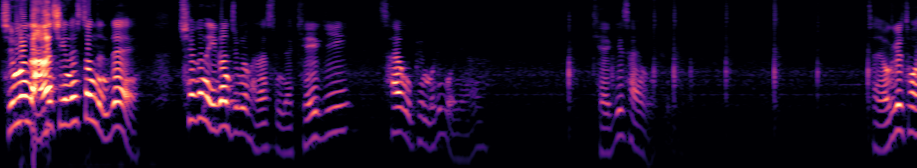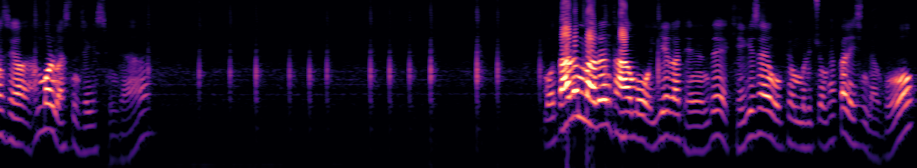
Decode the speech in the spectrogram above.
질문 안 하시긴 했었는데, 최근에 이런 질문을 받았습니다. 계기 사용 우편물이 뭐냐? 계기 사용 우편물. 자, 여기를 통해서 한 번 말씀드리겠습니다. 뭐 다른 말은 다 뭐 이해가 되는데 계기 사용 우편물이 좀 헷갈리신다고.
